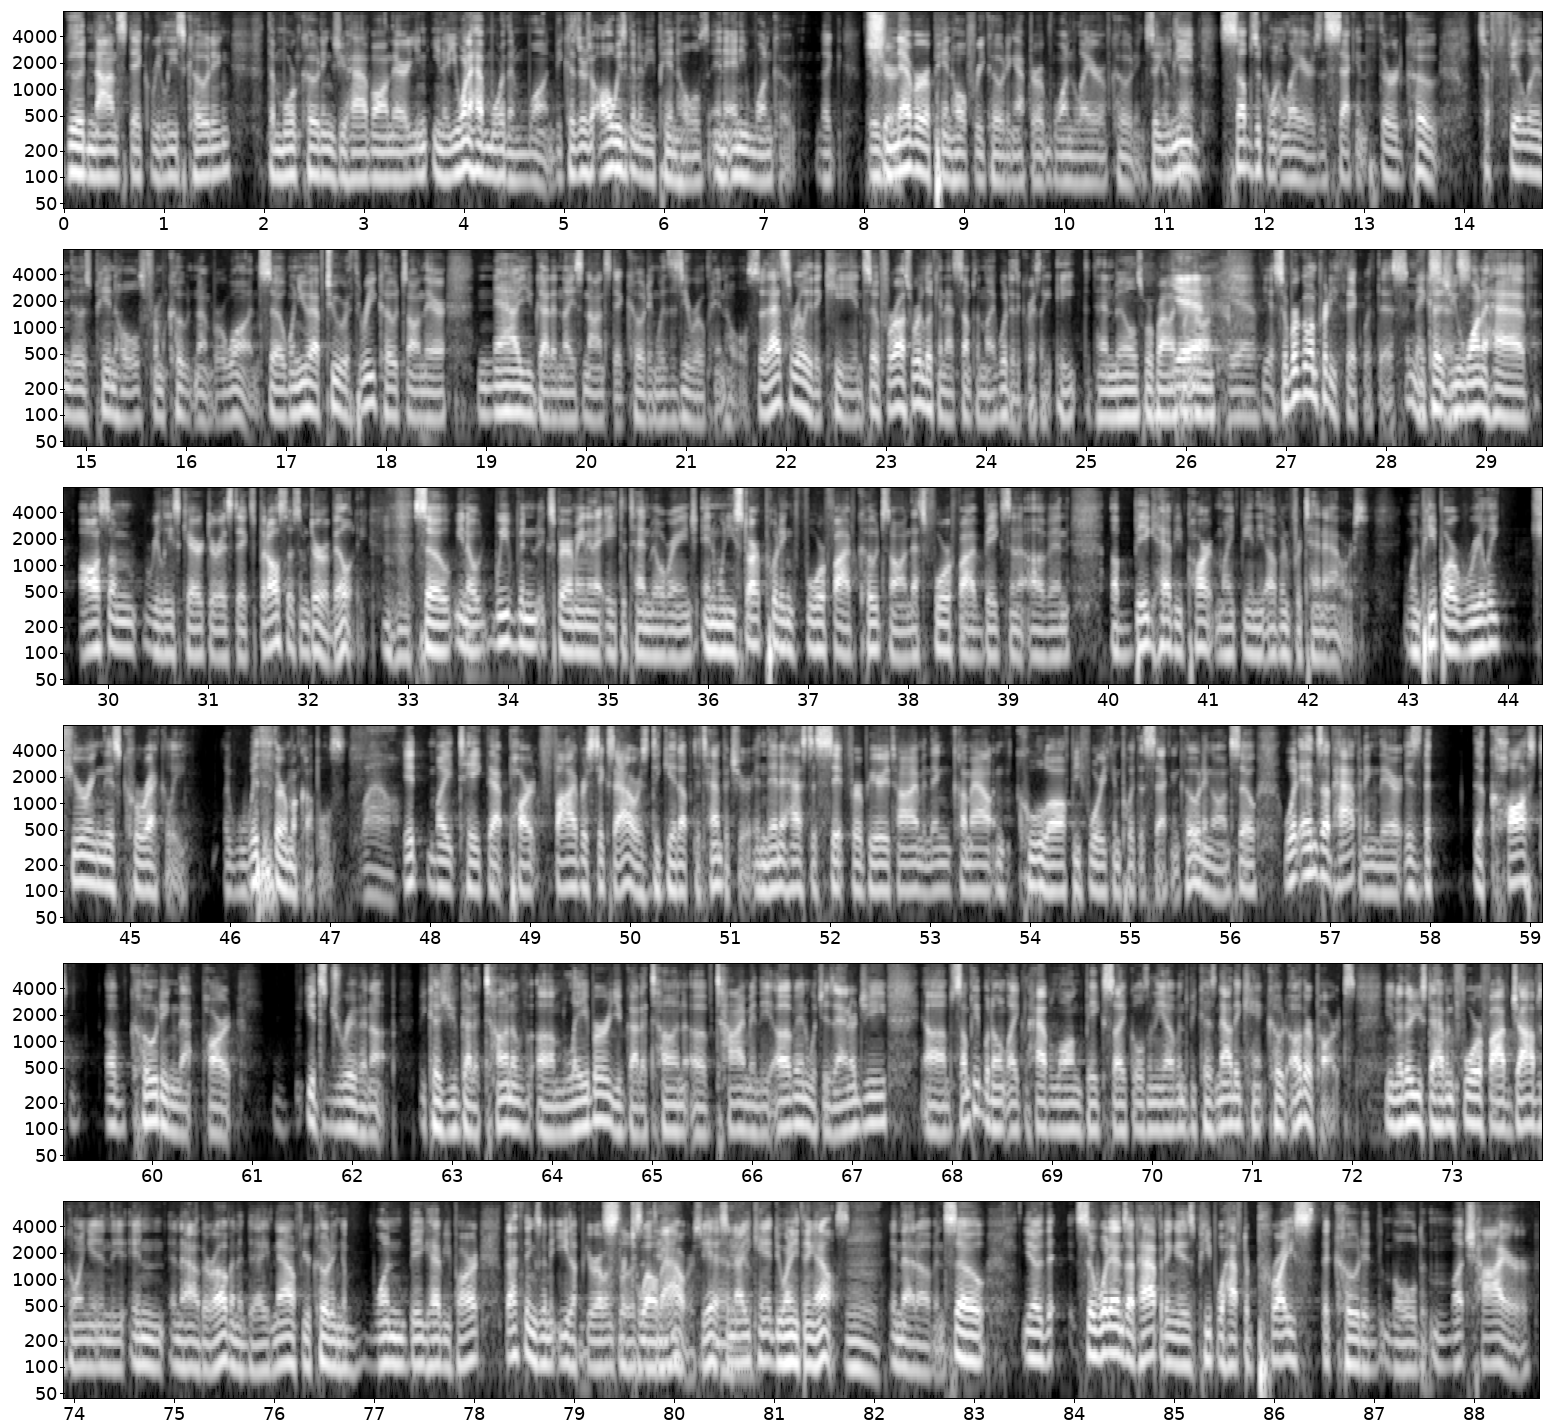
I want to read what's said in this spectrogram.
good nonstick release coating, the more coatings you have on there, you, you know, you want to have more than one because there's always going to be pinholes in any one coat. Like there's Sure. never a pinhole free coating after one layer of coating. So you need subsequent layers, the second, third coat, to fill in those pinholes from coat number one. So when you have two or three coats on there, now you've got a nice nonstick coating with zero pinholes. So that's really the key. And so for us, we're looking at something like what is it, Chris? Like eight to ten mils. We're probably putting Yeah, on. yeah. Yeah. So we're going pretty thick with this because sense. you want to have awesome release characteristics, but also some durability. Mm-hmm. So, you know, we've been experimenting in that eight to 10 mil range. And when you start putting four or five coats on, that's four or five bakes in an oven. A big, heavy part might be in the oven for 10 hours. When people are really curing this correctly, like with thermocouples, Wow. it might take that part five or six hours to get up to temperature and then it has to sit for a period of time and then come out and cool off before you can put the second coating on so what ends up happening there is the the cost of coating that part gets driven up because you've got a ton of um, labor, you've got a ton of time in the oven, which is energy. Um, some people don't like have long bake cycles in the ovens because now they can't coat other parts. You know, they're used to having four or five jobs going in the in and out of their oven a day. Now, if you're coating a, one big heavy part, that thing's going to eat up your oven Slows for 12 hours. Yeah, so now you can't do anything else in that oven. So, you know, th- so what ends up happening is people have to price the coated mold much higher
